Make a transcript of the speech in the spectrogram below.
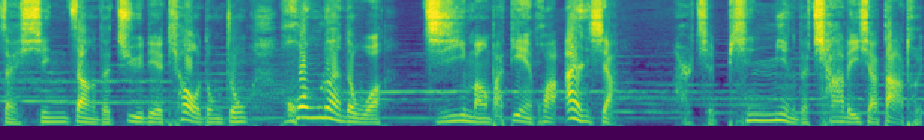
在心脏的剧烈跳动中，慌乱的我急忙把电话按下，而且拼命地掐了一下大腿。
